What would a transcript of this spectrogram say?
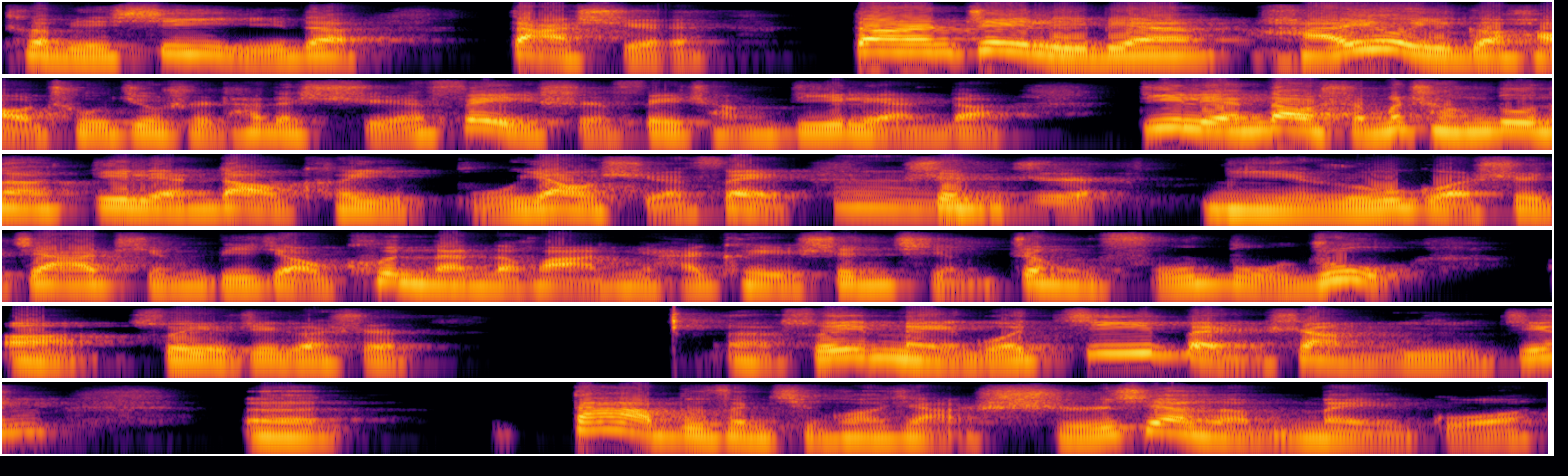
特别心仪的大学。当然，这里边还有一个好处，就是它的学费是非常低廉的。低廉到什么程度呢？低廉到可以不要学费，甚至你如果是家庭比较困难的话，你还可以申请政府补助啊。所以这个是，呃，所以美国基本上已经，呃，大部分情况下实现了美国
